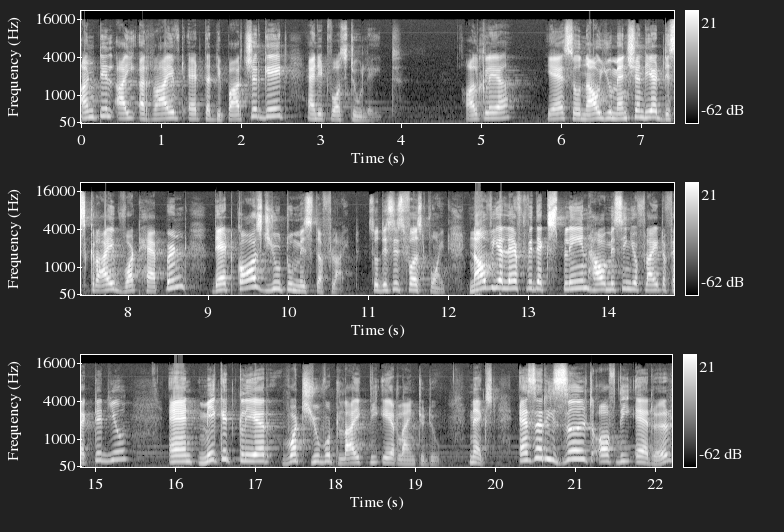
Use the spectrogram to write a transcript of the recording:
until I arrived at the departure gate and it was too late. All clear? Yes, so now you mentioned here, describe what happened that caused you to miss the flight. So this is first point. Now we are left with explain how missing your flight affected you and make it clear what you would like the airline to do. Next, as a result of the error,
